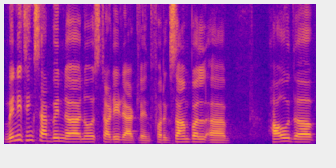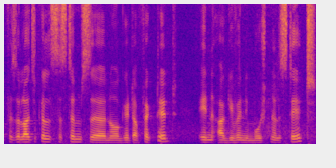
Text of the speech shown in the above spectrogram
Many things have been uh, know, studied at length. For example, how the physiological systems know, get affected in a given emotional state,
